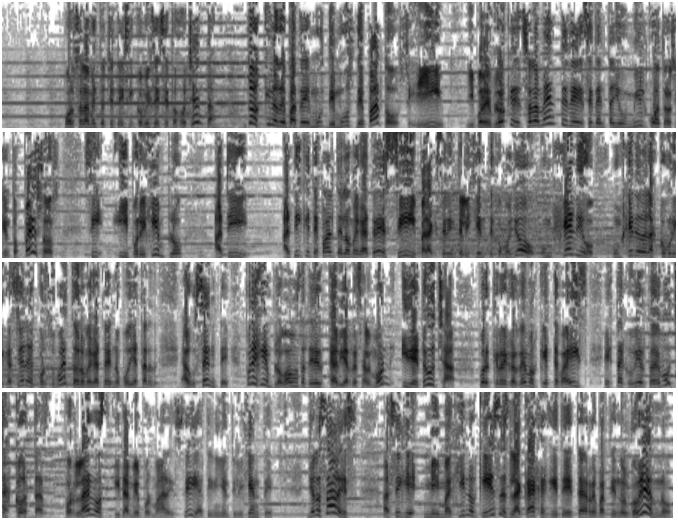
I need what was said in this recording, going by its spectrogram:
por solamente 85.680. 2 kilos de paté de, de mousse de pato, sí. Y por el bloque solamente de 71.400 pesos. Sí, y por ejemplo, a ti, a ti que te falta el omega 3, sí, para ser inteligente como yo, un genio, un genio de las comunicaciones, por supuesto, el omega 3 no podía estar ausente. Por ejemplo, vamos a tener caviar de salmón y de trucha, porque recordemos que este país está cubierto de muchas costas, por lagos y también por mares, sí, a ti niño inteligente. Ya lo sabes, así que me imagino que esa es la caja que te está repartiendo el gobierno.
